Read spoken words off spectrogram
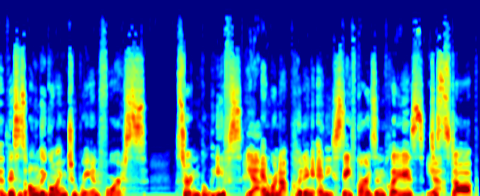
this is only going to reinforce certain beliefs. Yeah. And we're not putting any safeguards in place Yeah. to stop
